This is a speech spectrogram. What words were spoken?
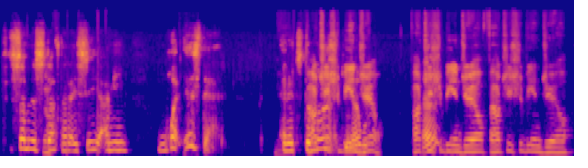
some of the stuff that I see. I mean, what is that? Yeah. And it's demonic. Fauci should be you know? in jail. Fauci huh? should be in jail. Fauci should be in jail.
